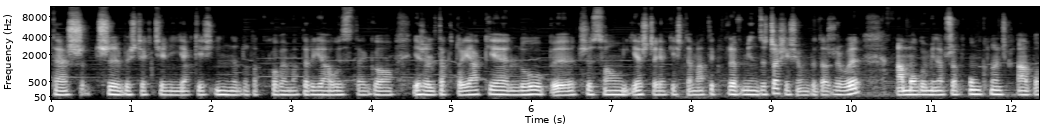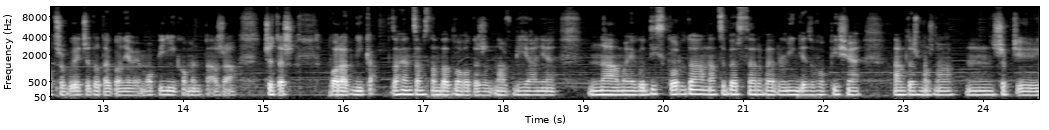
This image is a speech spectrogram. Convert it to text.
też, czy byście chcieli jakieś inne dodatkowe materiały z tego, jeżeli tak, to jakie, lub yy, czy są jeszcze jakieś tematy, które w międzyczasie się wydarzyły, a mogły mi na przykład umknąć, a potrzebujecie do tego, nie wiem, opinii, komentarza, czy też poradnika. Zachęcam standardowo też na wbijanie na mojego Discorda Discorda, na cyberserwer, link jest w opisie. Tam też można mm, szybciej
